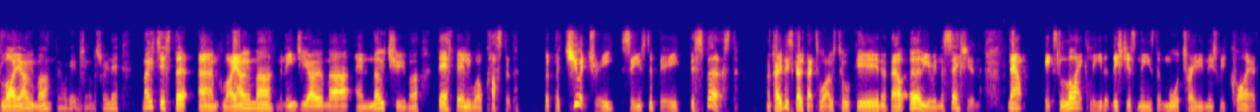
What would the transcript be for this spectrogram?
glioma, we'll get everything on the screen there. Notice that um, glioma, meningioma, and no tumor, they're fairly well clustered. But pituitary seems to be dispersed. Okay, this goes back to what I was talking about earlier in the session. Now, it's likely that this just means that more training is required,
